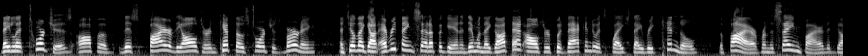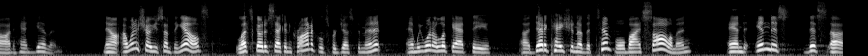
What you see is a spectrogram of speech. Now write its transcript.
they lit torches off of this fire of the altar and kept those torches burning until they got everything set up again. And then when they got that altar put back into its place, they rekindled the fire from the same fire that God had given. Now, I want to show you something else. Let's go to Second Chronicles for just a minute, and we want to look at the uh, dedication of the temple by Solomon. And in this this uh,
